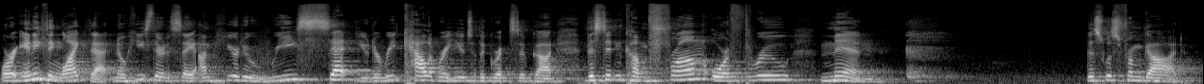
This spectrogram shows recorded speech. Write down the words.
or anything like that. No, he's there to say, I'm here to reset you, to recalibrate you to the grace of God. This didn't come from or through men, this was from God.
